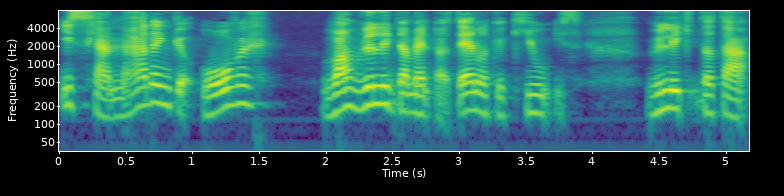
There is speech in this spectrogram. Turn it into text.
is gaan nadenken over wat wil ik dat mijn uiteindelijke cue is. Wil ik dat dat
